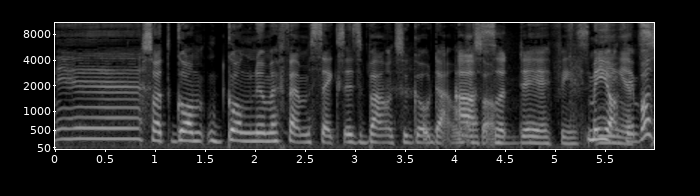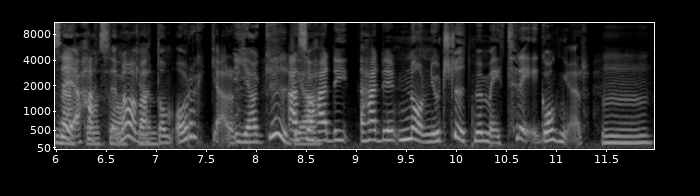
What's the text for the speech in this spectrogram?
eh, Så att gång, gång nummer fem, sex, it's bound to go down. Alltså. Alltså det finns Men jag kan bara säga hatten av att de orkar. Ja gud Alltså ja. hade, hade någon gjort slut med mig tre gånger Mm.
